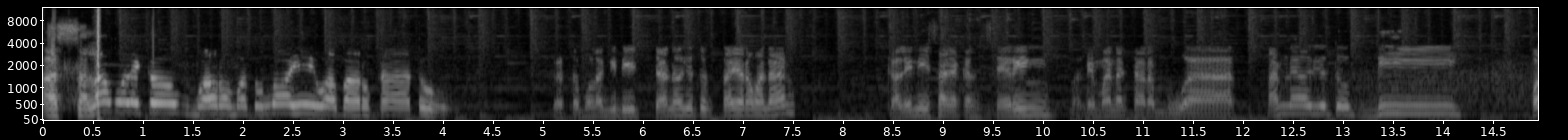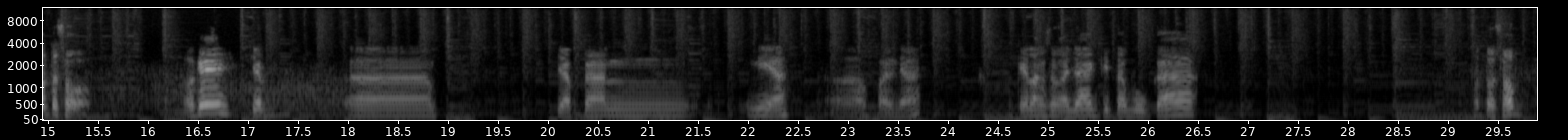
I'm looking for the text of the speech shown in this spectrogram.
Assalamualaikum warahmatullahi wabarakatuh. Ketemu lagi di channel youtube saya Ramadan. Kali ini saya akan sharing bagaimana cara buat thumbnail youtube di Photoshop. Oke siap uh, Siapkan ini ya uh, filenya. Oke langsung aja kita buka Photoshop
